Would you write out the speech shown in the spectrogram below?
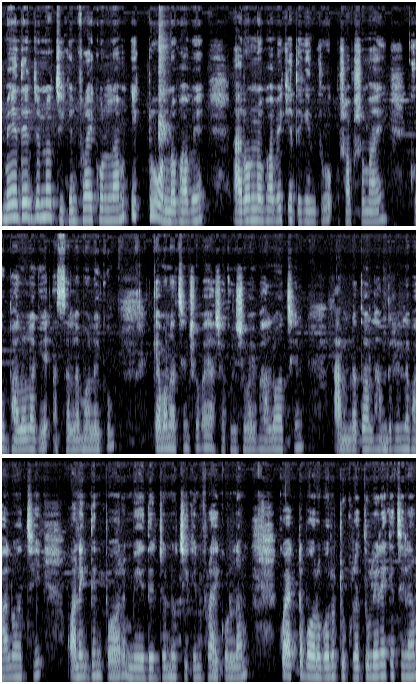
মেয়েদের জন্য চিকেন ফ্রাই করলাম একটু অন্যভাবে, আর অন্যভাবে খেতে কিন্তু সবসময় খুব ভালো লাগে। আসসালামু আলাইকুম। কেমন আছেন সবাই? আশা করি সবাই ভালো আছেন। আমরা তো আলহামদুলিল্লাহ ভালো আছি। অনেক দিন পর মেয়েদের জন্য চিকেন ফ্রাই করলাম। কয়েকটা বড় বড় টুকরা তুলে রেখেছিলাম।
